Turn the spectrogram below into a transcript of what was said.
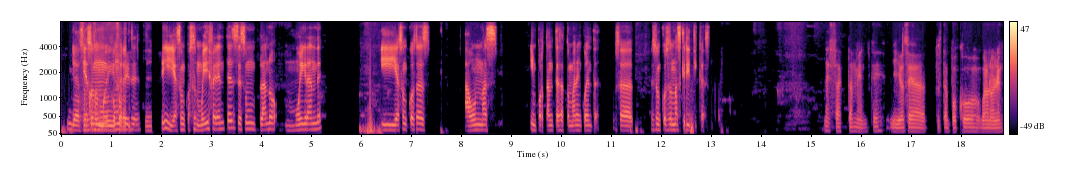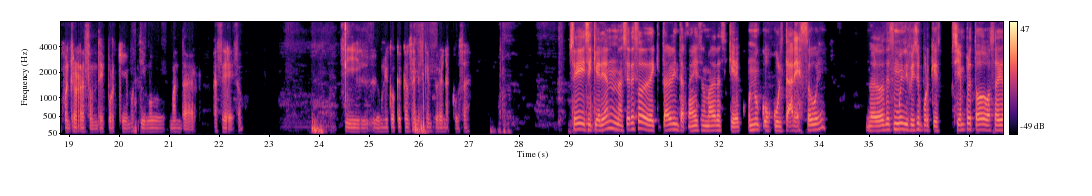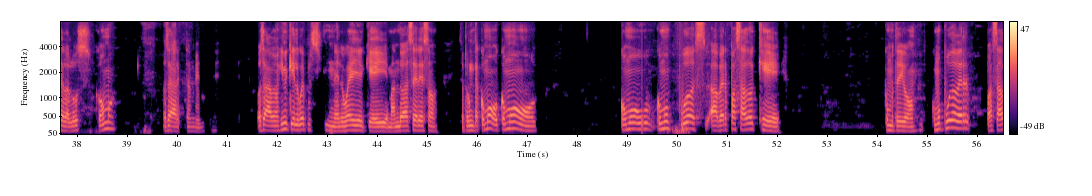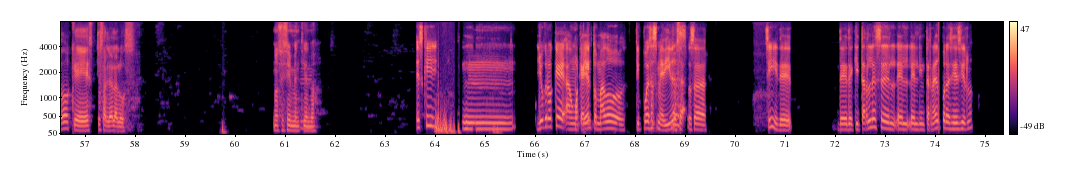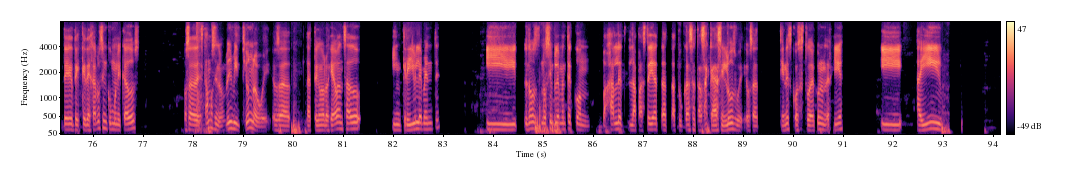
son ya son cosas muy diferentes. Sí, ya son cosas muy diferentes, es un plano muy grande y ya son cosas aún más importantes a tomar en cuenta. O sea, son cosas más críticas. Exactamente. Y o sea, pues tampoco, bueno, no le encuentro razón de por qué motivo mandar hacer eso. Si lo único que causan es que empeore la cosa. Sí, si querían hacer eso de quitar el internet y esas madres, si quería uno ocultar eso, güey. La verdad es muy difícil porque siempre todo va a salir a la luz. ¿Cómo? O sea, exactamente. O sea, me imagino que el güey, pues, el güey que mandó a hacer eso, se pregunta, ¿cómo, cómo, cómo, cómo pudo haber pasado que, ¿cómo te digo? ¿Cómo pudo haber pasado que esto salió a la luz? No sé si me entiendo. Mm. Es que mm, yo creo que aunque hayan tomado tipo esas medidas, o sea, sí, de, de, quitarles el, internet, por así decirlo, de, que dejarlos incomunicados, o sea, estamos en 2021, güey, o sea, la tecnología ha avanzado increíblemente y no, simplemente con bajarle la pastilla a, a tu casa te vas a quedar sin luz, güey, o sea, tienes cosas todavía con energía y ahí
